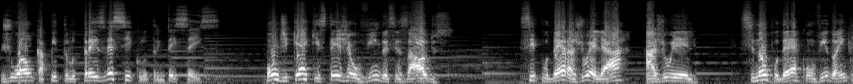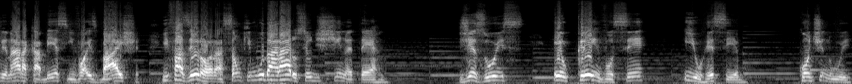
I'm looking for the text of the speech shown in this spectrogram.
João capítulo 3, versículo 36. Onde quer que esteja ouvindo esses áudios, se puder ajoelhar, ajoelhe. Se não puder, convido a inclinar a cabeça em voz baixa e fazer a oração que mudará o seu destino eterno. Jesus, eu creio em você e o recebo. Continue.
